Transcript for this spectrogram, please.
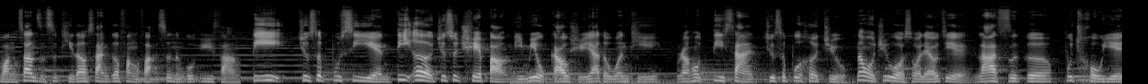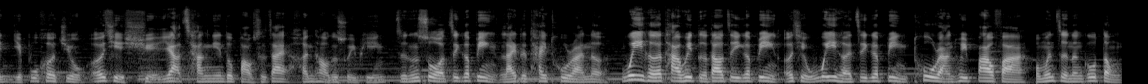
网上只是提到三个方法是能够预防。第一就是不吸烟，第二就是确保你没有高血压的问题，然后第三就是不喝酒。那我据我所了解，拉斯哥不抽烟也不喝酒，而且血压常年都保持在很好的水平。只能说这个病来得太突然了。为何他会得到这个病，而且为何这个病突然会爆发，我们只能够等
